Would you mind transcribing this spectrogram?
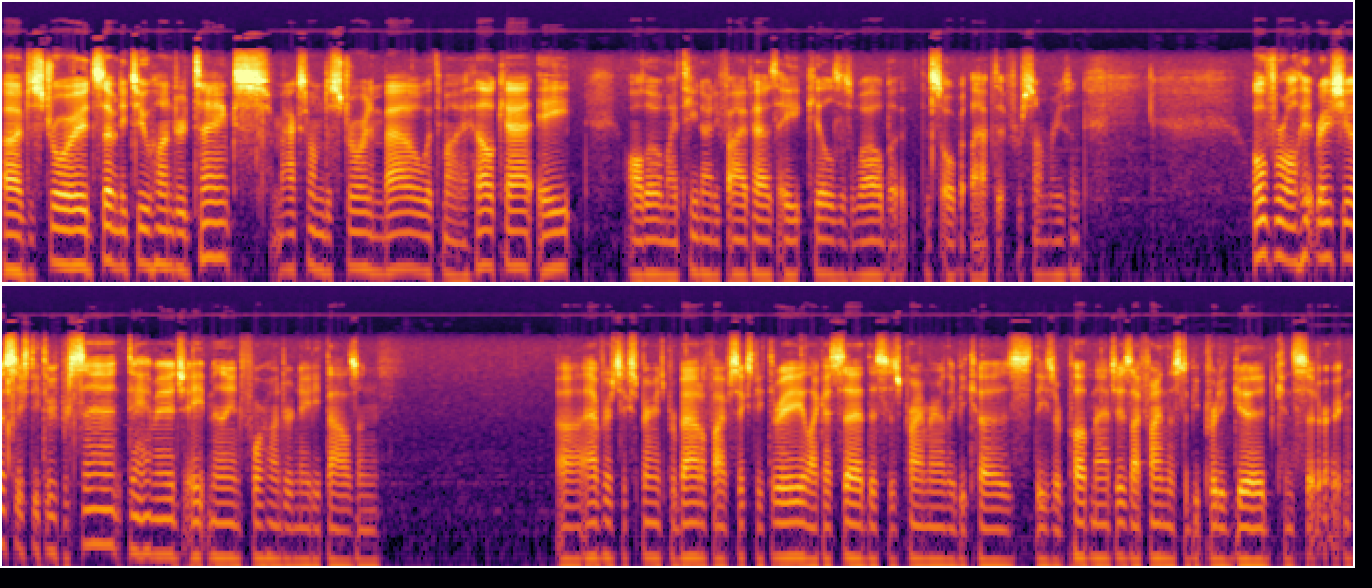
I've destroyed 7,200 tanks, maximum destroyed in battle with my Hellcat 8, although my T95 has 8 kills as well, but this overlapped it for some reason. Overall hit ratio 63%, damage 8,480,000. Uh, average experience per battle 563. Like I said, this is primarily because these are pub matches. I find this to be pretty good considering.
